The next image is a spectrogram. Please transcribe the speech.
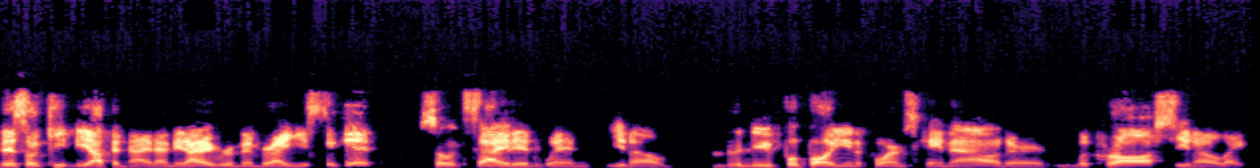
this will keep me up at night. I mean, I remember I used to get so excited when, you know, the new football uniforms came out or lacrosse, you know, like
